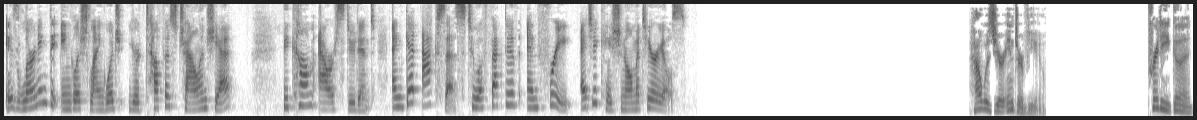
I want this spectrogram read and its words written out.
Is learning the English language your toughest challenge yet? Become our student and get access to effective and free educational materials. How was your interview? Pretty good.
